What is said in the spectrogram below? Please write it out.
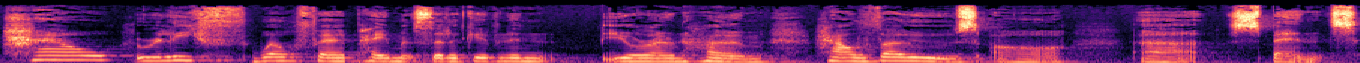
how relief welfare payments that are given in your own home, how those are uh, spent.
